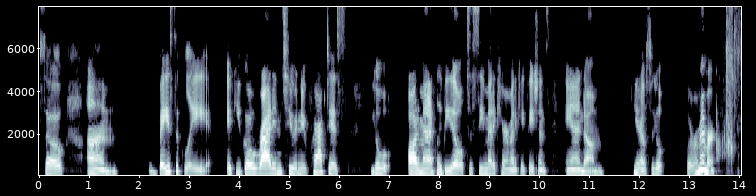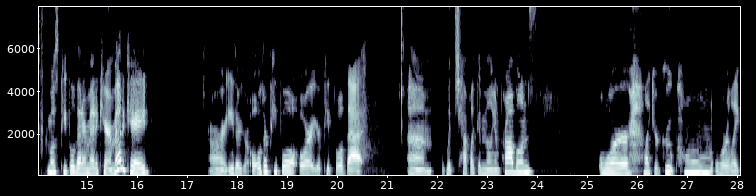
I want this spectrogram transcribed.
So, um, basically, if you go right into a new practice, you'll automatically be able to see Medicare and Medicaid patients, and um, you know, so you'll. But remember, most people that are Medicare and Medicaid are either your older people or your people that um, which have like a million problems, or like your group home, or like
